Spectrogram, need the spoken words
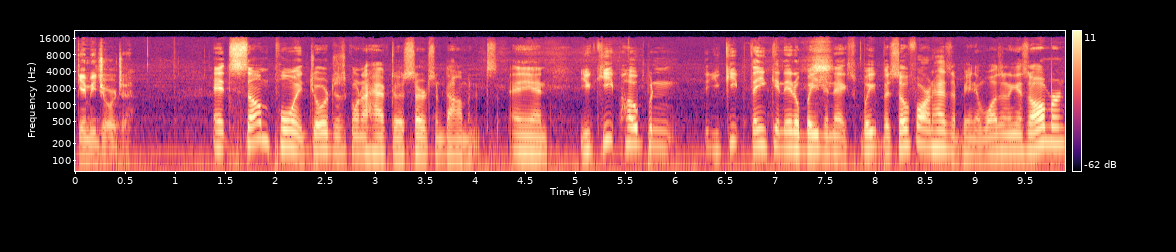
Give me Georgia. At some point, Georgia's going to have to assert some dominance, and you keep hoping, you keep thinking it'll be the next week, but so far it hasn't been. It wasn't against Auburn.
